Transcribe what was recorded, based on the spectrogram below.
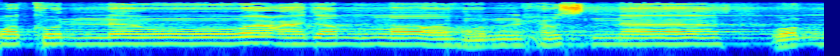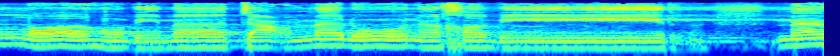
وكلا وعد الله الحسنى والله بما تعملون خبير. من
